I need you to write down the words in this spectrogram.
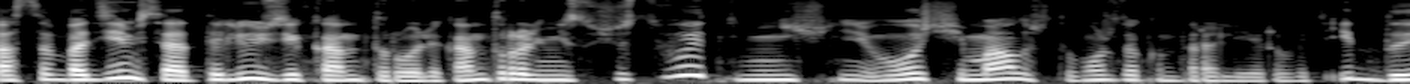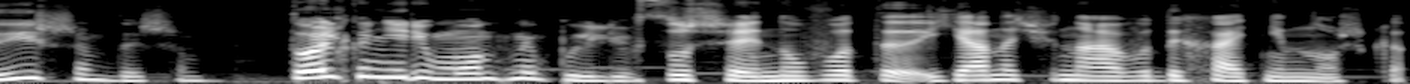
освободимся от иллюзии контроля. Контроля не существует, очень мало что можно контролировать. И дышим, дышим. Только не ремонтной пылью. Слушай, ну вот э, я начинаю выдыхать немножко.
